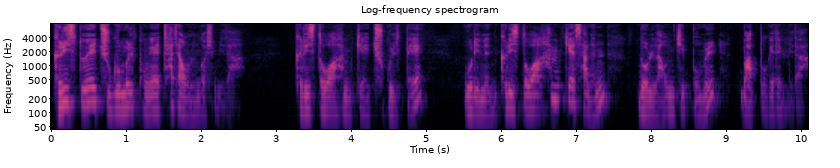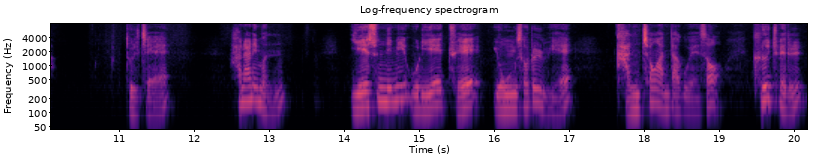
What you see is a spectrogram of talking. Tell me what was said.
그리스도의 죽음을 통해 찾아오는 것입니다. 그리스도와 함께 죽을 때 우리는 그리스도와 함께 사는 놀라운 기쁨을 맛보게 됩니다. 둘째, 하나님은 예수님이 우리의 죄 용서를 위해 간청한다고 해서 그 죄를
